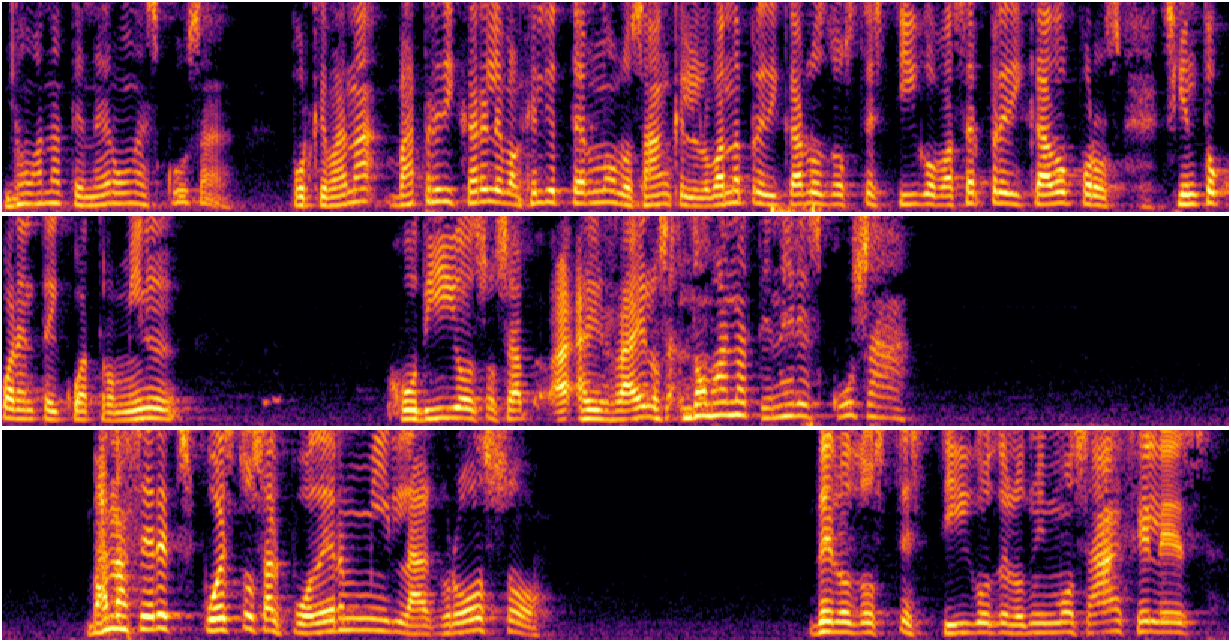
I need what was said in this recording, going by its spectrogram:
no van a tener una excusa, porque van a, va a predicar el Evangelio eterno los ángeles, lo van a predicar los dos testigos, va a ser predicado por 144 mil judíos, o sea, a, Israel, o sea, no van a tener excusa. Van a ser expuestos al poder milagroso de los dos testigos, de los mismos ángeles.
